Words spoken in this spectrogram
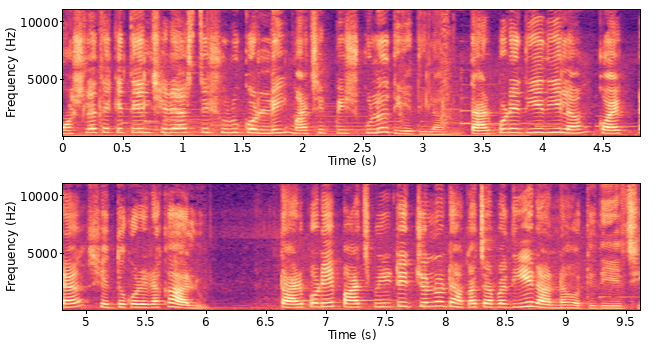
মশলা থেকে তেল ছেড়ে আসতে শুরু করলেই মাছের পিসগুলো দিয়ে দিলাম। তারপরে দিয়ে দিলাম কয়েকটা সেদ্ধ করে রাখা আলু। তারপরে পাঁচ মিনিটের জন্য ঢাকা চাপা দিয়ে রান্না হতে দিয়েছি।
